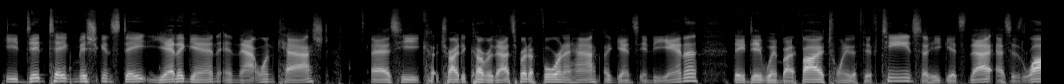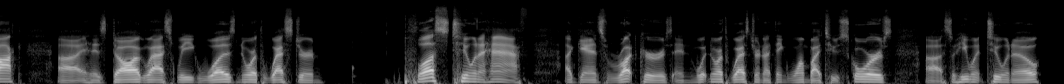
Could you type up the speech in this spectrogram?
He did take Michigan State yet again, and that one cashed as he tried to cover that spread of four and a half against Indiana. They did win by five, 20 to 15, so he gets that as his lock. Uh, and his dog last week was Northwestern plus two and a half against Rutgers and Northwestern. I think won by two scores, uh, so he went two and zero.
